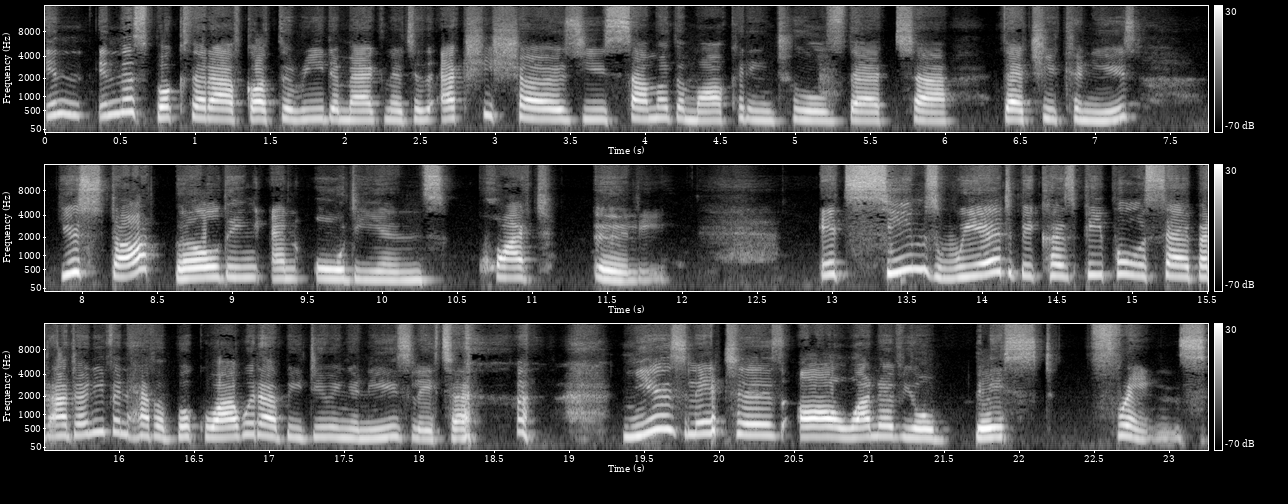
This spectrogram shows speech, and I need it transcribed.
in in this book that i've got the reader magnet it actually shows you some of the marketing tools that uh, that you can use you start building an audience quite early it seems weird because people will say, but I don't even have a book. Why would I be doing a newsletter? Newsletters are one of your best friends.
